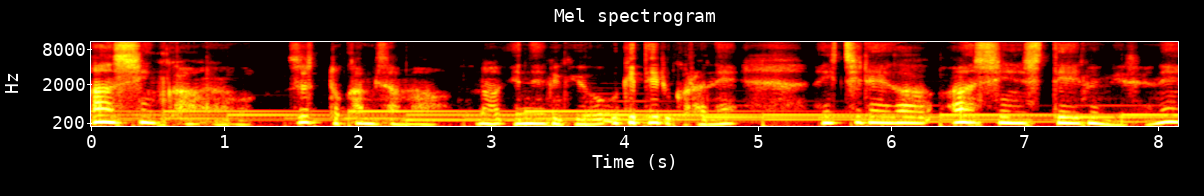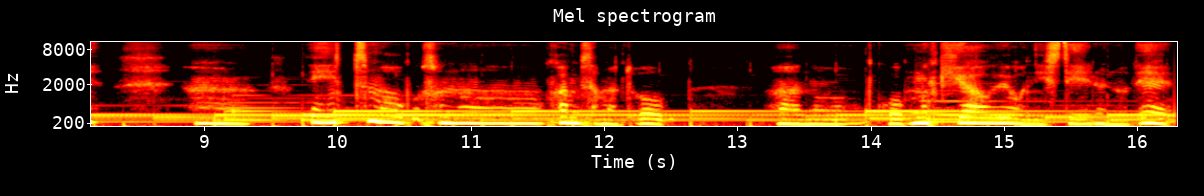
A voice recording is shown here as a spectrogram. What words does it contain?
安心感をずっと神様のエネルギーを受けてるからね、一例が安心しているんですよね。うん、いつもその神様とあのこう向き合うようにしているので、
